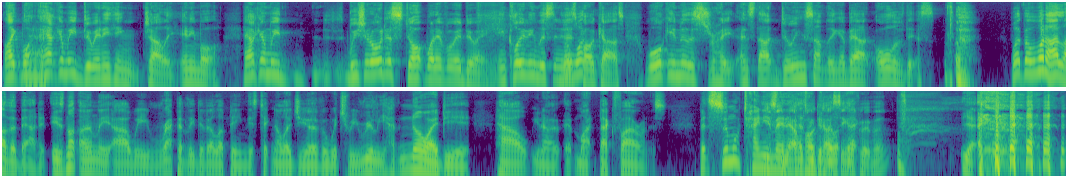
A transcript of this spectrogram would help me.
Like what Yeah. how can we do anything charlie anymore? How can we we should all just stop whatever we're doing including listening to this what- podcast walk into the street and start doing something about all of this What, but what I love about it is not only are we rapidly developing this technology over which we really have no idea how you know it might backfire on us, but you simultaneously mean our as we develop podcasting that- equipment Yeah.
